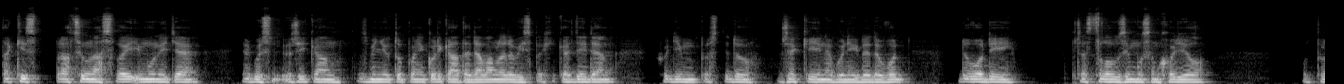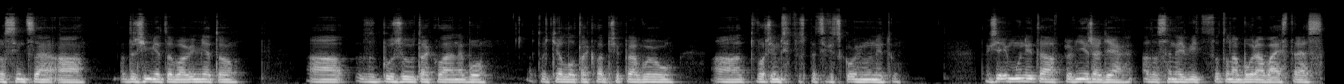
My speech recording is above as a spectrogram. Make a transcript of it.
taky pracuji na své imunitě, jak už říkám, zmiňuji to po několikáté, dávám ledový sprchy každý den, chodím prostě do řeky nebo někde do, vod, do vody. Přes celou zimu jsem chodil od prosince a, a drží mě to, baví mě to a zbuzuju takhle nebo to tělo takhle připravuju a tvořím si tu specifickou imunitu. Takže imunita v první řadě a zase nejvíc, co to nabourává, je stres.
